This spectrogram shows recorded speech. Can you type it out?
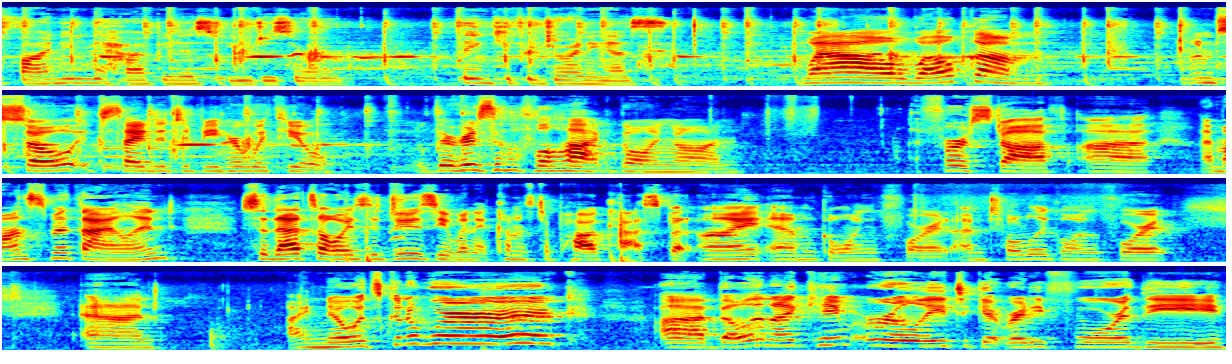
finding the happiness you deserve. Thank you for joining us. Wow, welcome. I'm so excited to be here with you. There is a lot going on. First off, uh, I'm on Smith Island, so that's always a doozy when it comes to podcasts, but I am going for it. I'm totally going for it. And I know it's going to work. Uh, Bella and I came early to get ready for the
